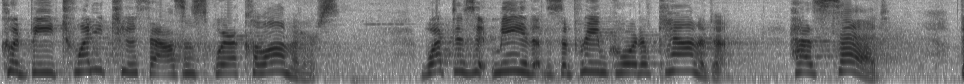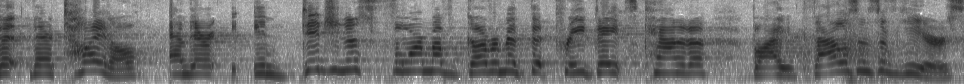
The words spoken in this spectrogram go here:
could be 22,000 square kilometers. What does it mean that the Supreme Court of Canada has said that their title and their indigenous form of government that predates Canada by thousands of years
